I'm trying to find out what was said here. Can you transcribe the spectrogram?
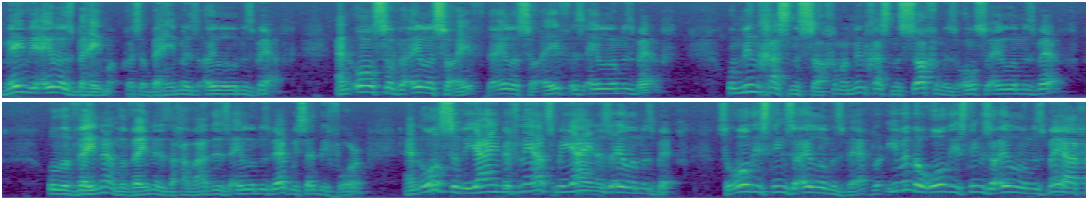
Maybe Eilas Behema, because a Behema is Eilah Mizbeach. And also the Eilah So'ef. The Eilah So'ef is Eilah Mizbeach. Uminchas Nesachim. A Minchas Nesachim is also Eilah Mizbeach. Ulevena, and Levena is the Chavada, is Eilah Mizbeach, we said before. And also the Yain B'fnei Atzmi, Yain is Eilah Mizbeach. So all these things are Eilah Mizbeach, but even though all these things are Eilah Mizbeach,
